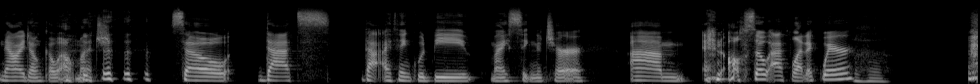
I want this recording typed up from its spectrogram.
now I don't go out much. So that's that I think would be my signature. Um, and also athletic wear. Uh-huh.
